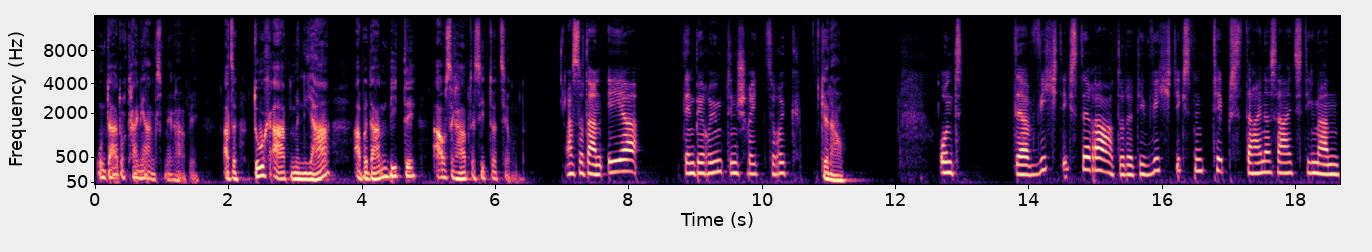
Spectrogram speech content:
und dadurch keine Angst mehr habe. Also durchatmen ja, aber dann bitte außerhalb der Situation. Also dann eher den berühmten Schritt zurück. Genau. Und der wichtigste Rat oder die wichtigsten Tipps deinerseits, die man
